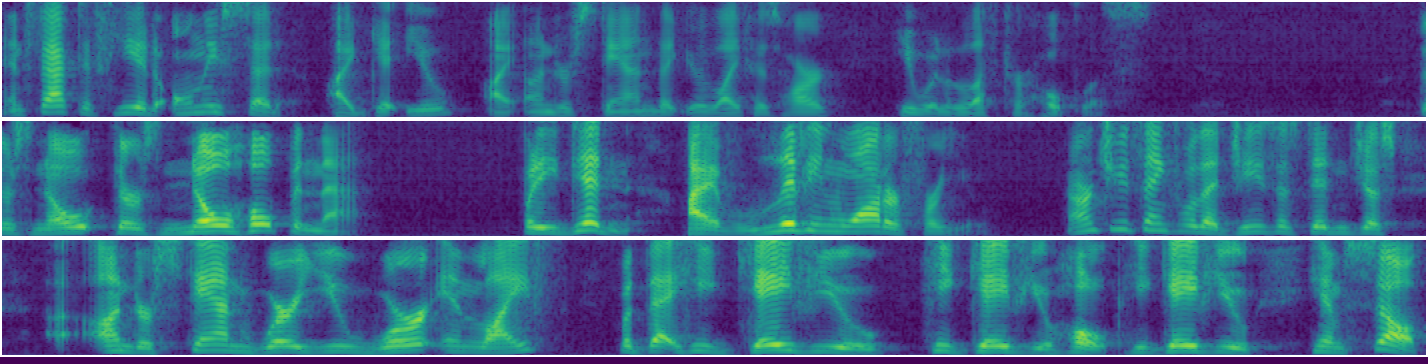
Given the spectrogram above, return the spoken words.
In fact, if he had only said, I get you, I understand that your life is hard, he would have left her hopeless. There's no, there's no hope in that. But he didn't. I have living water for you. Aren't you thankful that Jesus didn't just uh, understand where you were in life, but that he gave you, he gave you hope. He gave you himself.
